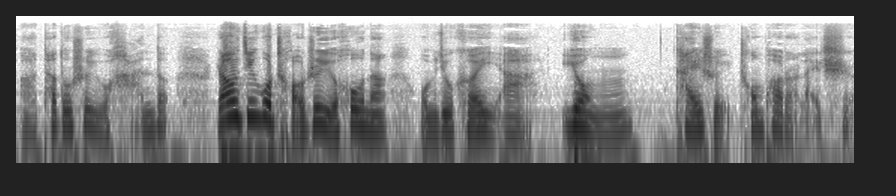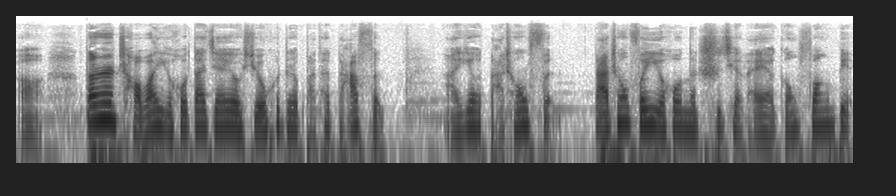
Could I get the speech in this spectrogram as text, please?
啊，它都是有寒的。然后经过炒制以后呢，我们就可以啊用。开水冲泡着来吃啊！当然，炒完以后大家要学会着把它打粉，啊，要打成粉。打成粉以后呢，吃起来呀更方便。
